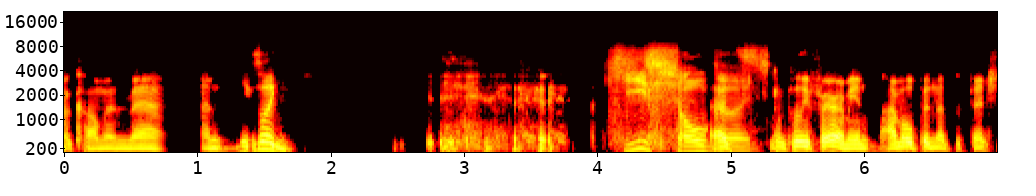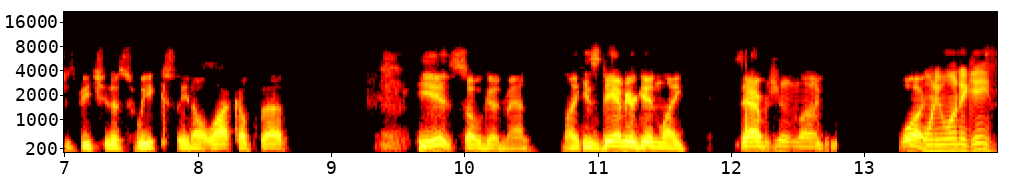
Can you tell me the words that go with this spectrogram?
it coming, man. He's like, He's so good. that's completely fair. I mean, I'm hoping that the Finches beat you this week, so you don't lock up that. He is so good, man. Like he's damn near getting like he's averaging like what 21 a game.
